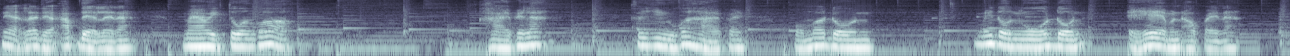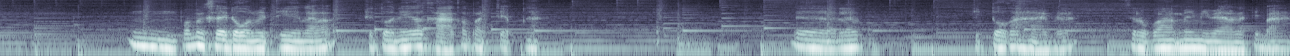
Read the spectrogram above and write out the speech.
เนี่ยแล้วเดี๋ยวอัปเดตเลยนะ แมวอีกตัวก็ หายไปละคืออยู่ก็หายไป ผมว่าโดน ไม่โดนงูโดน เอเฮมันเอาไปนะ อืม เพราะมันเคยโดนไปทีแล้วไอ้ตัวนี้ก็ขาก็บาดเจ็บนะ เออ แล้ว อีกตัวก็หายไปแล้ว สรุปว่าไม่มีแมวนะที่บ้าน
